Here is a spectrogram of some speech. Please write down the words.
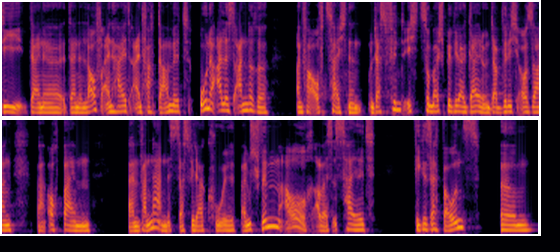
die deine deine Laufeinheit einfach damit ohne alles andere einfach aufzeichnen. Und das finde ich zum Beispiel wieder geil. Und da würde ich auch sagen, auch beim beim Wandern ist das wieder cool, beim Schwimmen auch. Aber es ist halt, wie gesagt, bei uns ähm,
